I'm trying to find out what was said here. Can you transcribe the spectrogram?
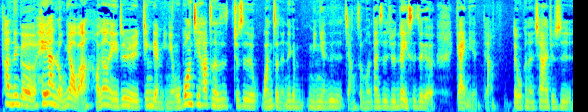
看那个《黑暗荣耀》吧，好像一句经典名言，我不忘记他真的是就是完整的那个名言是讲什么，但是就是类似这个概念这样。对，我可能现在就是。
